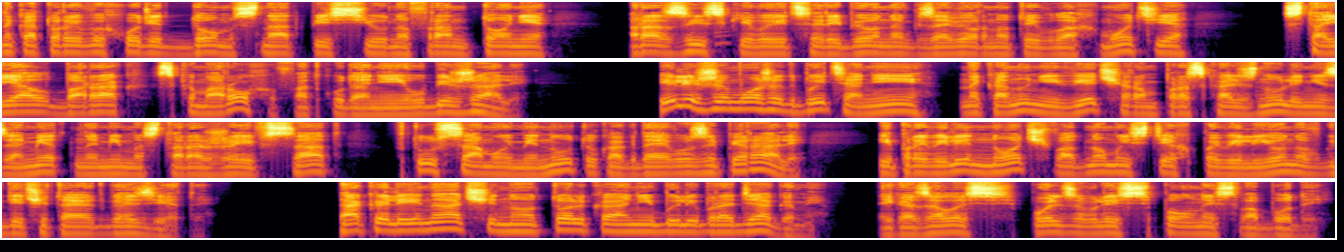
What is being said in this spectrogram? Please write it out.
на который выходит дом с надписью на фронтоне «Разыскивается ребенок, завернутый в лохмотья», стоял барак скоморохов, откуда они и убежали. Или же, может быть, они накануне вечером проскользнули незаметно мимо сторожей в сад в ту самую минуту, когда его запирали – и провели ночь в одном из тех павильонов, где читают газеты. Так или иначе, но только они были бродягами и, казалось, пользовались полной свободой.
